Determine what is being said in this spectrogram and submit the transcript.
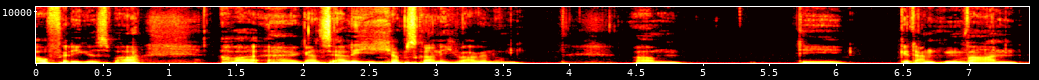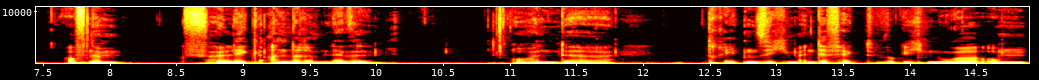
Auffälliges war. Aber äh, ganz ehrlich, ich habe es gar nicht wahrgenommen. Ähm, die Gedanken waren auf einem völlig anderen Level und äh, treten sich im Endeffekt wirklich nur um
